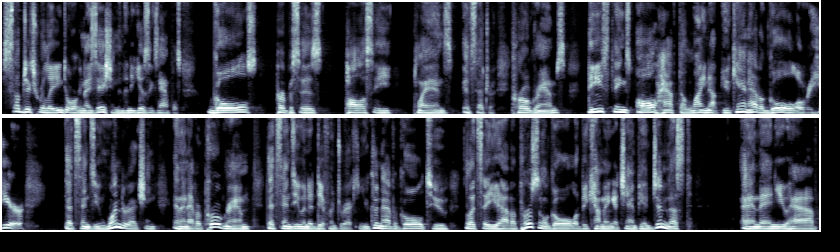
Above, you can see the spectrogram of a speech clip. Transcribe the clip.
subjects relating to organization. And then he gives examples goals, purposes, policy, plans, etc. Programs. These things all have to line up. You can't have a goal over here that sends you in one direction and then have a program that sends you in a different direction. You couldn't have a goal to, let's say you have a personal goal of becoming a champion gymnast and then you have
